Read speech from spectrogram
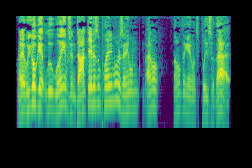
Right, we go get Lou Williams and Dante doesn't play anymore. Is anyone? I don't. I don't think anyone's pleased with that.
